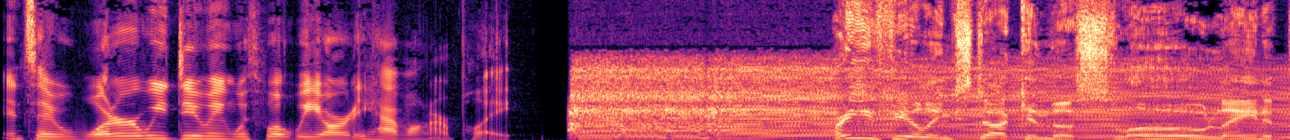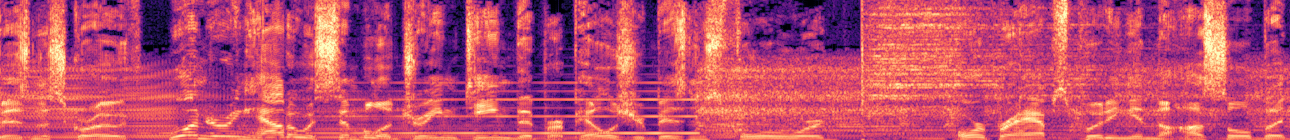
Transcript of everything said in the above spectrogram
and say, what are we doing with what we already have on our plate? Are you feeling stuck in the slow lane of business growth, wondering how to assemble a dream team that propels your business forward? Or perhaps putting in the hustle but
